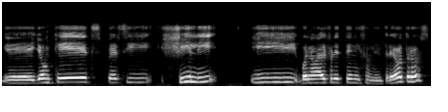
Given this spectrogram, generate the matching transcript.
eh, John Keats, Percy Shelley y, bueno, Alfred Tennyson, entre otros.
